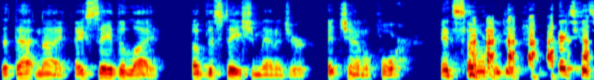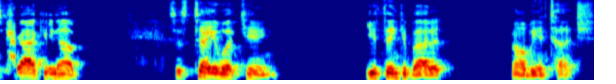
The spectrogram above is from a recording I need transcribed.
that that night I saved the life of the station manager at Channel 4. And so we're just, we're just cracking up. Says, tell you what, King, you think about it, and I'll be in touch.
